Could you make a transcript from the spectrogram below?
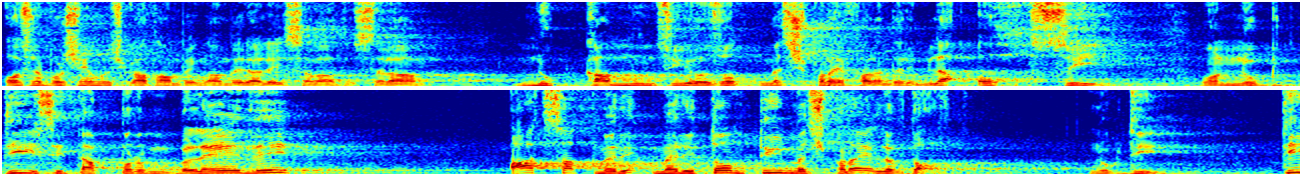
Ose për shembull që ka thënë pejgamberi alayhi salatu selam, nuk kam mundësi o Zot me të shpreh falënderim. La uhsi, un nuk di si ta përmbledhi atë sa të meriton ti me të shpreh lëvdat. Nuk di. Ti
